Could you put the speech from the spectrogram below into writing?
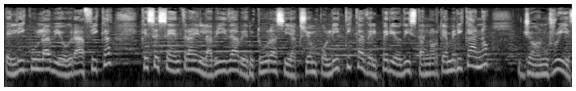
película biográfica que se centra en la vida, aventuras y acción política del periodista norteamericano John Reed,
